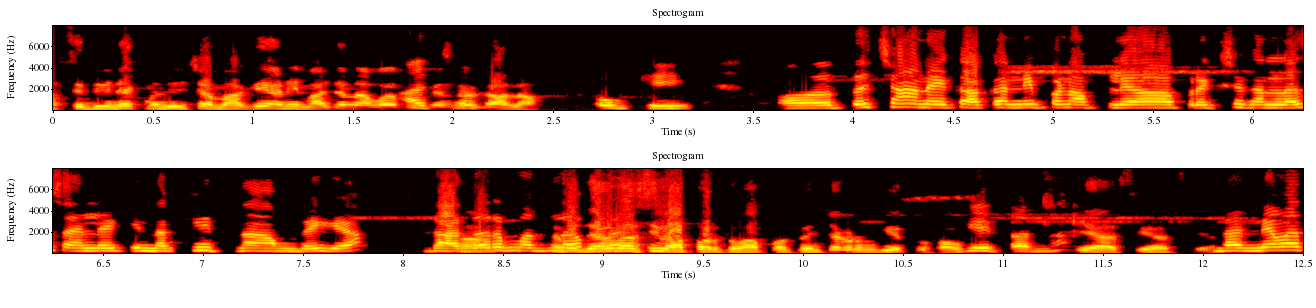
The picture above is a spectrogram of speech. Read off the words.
सिद्धिविनायक मंदिरच्या मागे आणि माझं नाव आहे अच्छा. भूपेंद्र गाला. ओके. तर छान आहे काकांनी पण आपल्या प्रेक्षकांना सांगितलंय की नक्की इथनं आंबे घ्या. दादर मधलं दरवर्षी वापरतो वापरतो. त्यांच्याकडून घेतो हो. घेतात ना? यस यस यस धन्यवाद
